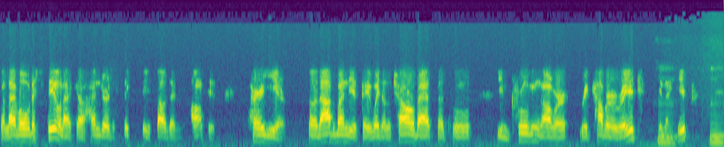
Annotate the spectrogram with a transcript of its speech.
the level still like 160,000 ounces per year. So that one is the way to try our best to improving our recovery rate mm-hmm. in the mm-hmm. heap, mm-hmm.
